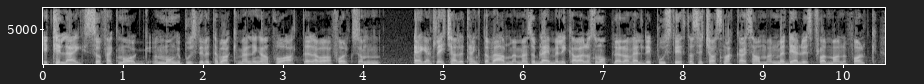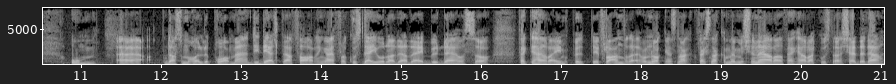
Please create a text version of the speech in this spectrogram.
I tillegg så fikk vi òg mange positive tilbakemeldinger på at det var folk som egentlig ikke hadde tenkt å være med, men så ble vi likevel, og som opplevde det veldig positivt å sitte og snakke sammen med delvis fremmede folk om eh, det som vi holdt på med. De delte erfaringer fra hvordan de gjorde det der de bodde, og så fikk de høre input fra andre. og Noen snak, fikk snakke med misjonærer og fikk høre hvordan det skjedde der.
